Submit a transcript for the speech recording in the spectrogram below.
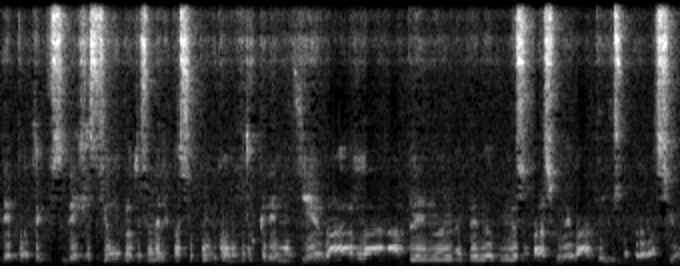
de, gestión y protección del espacio público. Nosotros queremos llevarla a pleno, a pleno Congreso para su debate y su aprobación.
